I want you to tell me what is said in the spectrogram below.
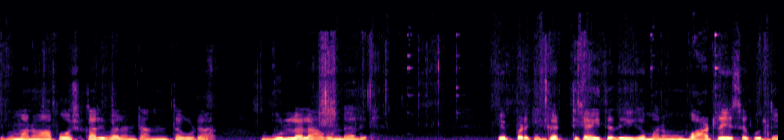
ఇప్పుడు మనం ఆ పోషకాలు ఇవ్వాలంటే అంతా కూడా గుల్లలాగా ఉండాలి. ఎప్పటికీ గట్టిగా అవుతుంది ఇక మనము వాటర్ వేసే కొద్దీ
